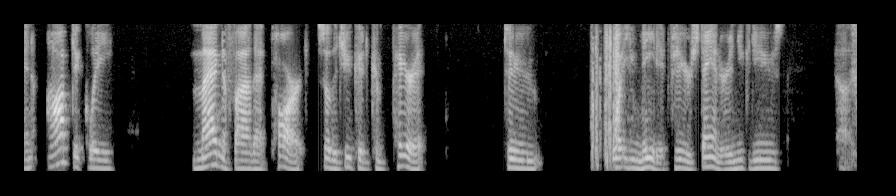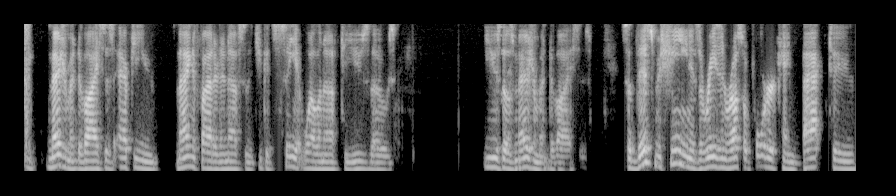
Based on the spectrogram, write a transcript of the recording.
and optically magnify that part so that you could compare it to what you needed for your standard and you could use uh, measurement devices after you magnified it enough so that you could see it well enough to use those use those measurement devices. So this machine is the reason Russell Porter came back to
